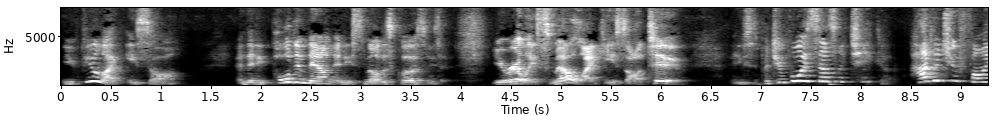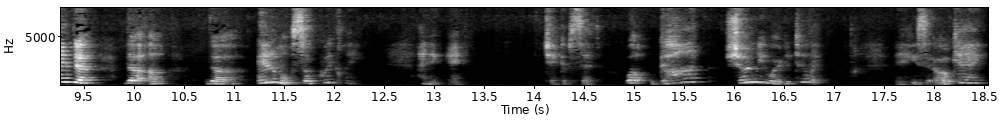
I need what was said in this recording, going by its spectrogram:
you feel like Esau. And then he pulled him down and he smelled his clothes and he said, you really smell like Esau too. And he says, but your voice sounds like Jacob. How did you find the, the, uh, the animal so quickly? And, he, and Jacob said, well, God showed me where to do it. And he said, okay.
